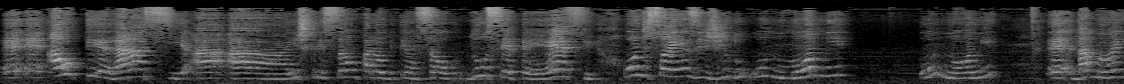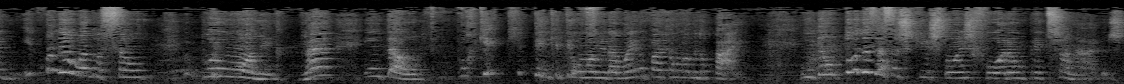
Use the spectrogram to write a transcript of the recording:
é, é, alterasse a, a, inscrição para obtenção do CPF, onde só é exigido o nome, o nome é, da mãe. E quando é uma adoção por um homem, né? Então, por que, que tem que ter o nome da mãe e não pode ter o nome do pai? Então, todas essas questões foram peticionadas.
